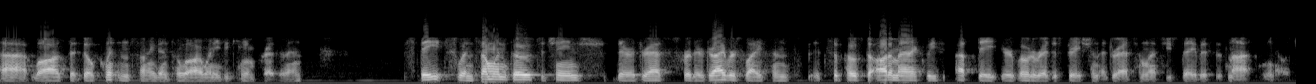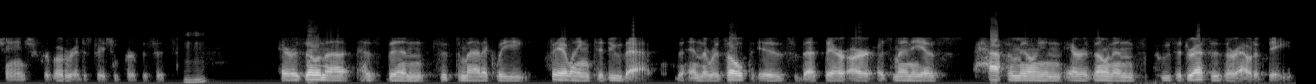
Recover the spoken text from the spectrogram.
uh, laws that Bill Clinton signed into law when he became president, states when someone goes to change their address for their driver's license, it's supposed to automatically update your voter registration address unless you say this is not, you know, a change for voter registration purposes. Arizona has been systematically failing to do that. And the result is that there are as many as half a million Arizonans whose addresses are out of date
